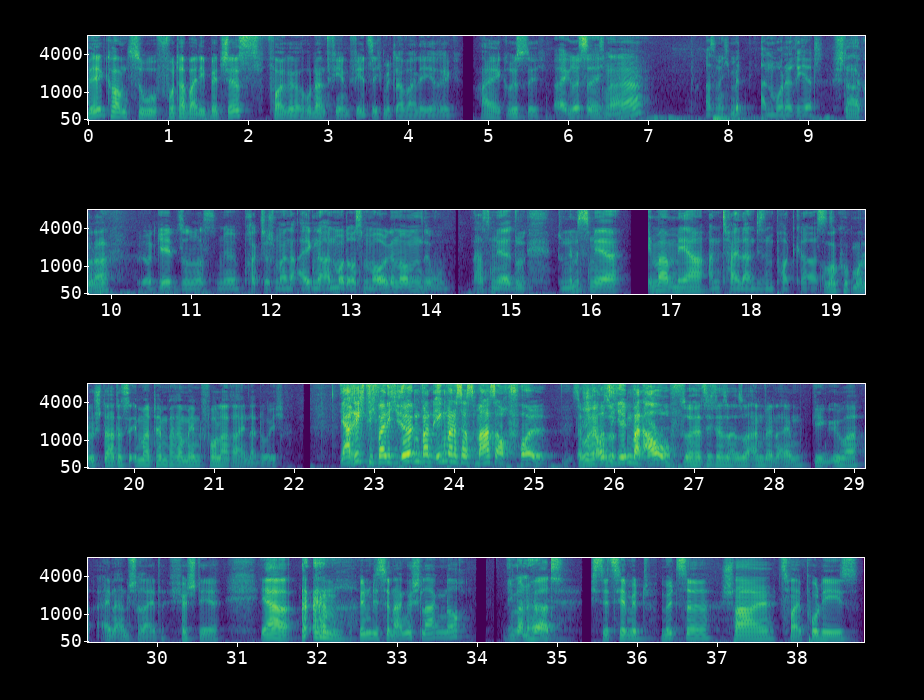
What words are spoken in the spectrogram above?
Willkommen zu Futter by the Bitches, Folge 144 mittlerweile, Erik. Hi, grüß dich. Hi, grüß dich, na? Hast mich mit anmoderiert? Stark, oder? Ja, geht. Du hast mir praktisch meine eigene Anmod aus dem Maul genommen. Du hast mir, du, du nimmst mir immer mehr Anteile an diesem Podcast. Aber guck mal, du startest immer temperamentvoller rein dadurch. Ja, richtig, weil ich irgendwann, irgendwann ist das Maß auch voll. Das So- staut so- sich irgendwann auf. So hört sich das also an, wenn einem gegenüber einen anschreit. Ich verstehe. Ja, bin ein bisschen angeschlagen noch. Wie man hört. Ich sitze hier mit Mütze, Schal, zwei Pullis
